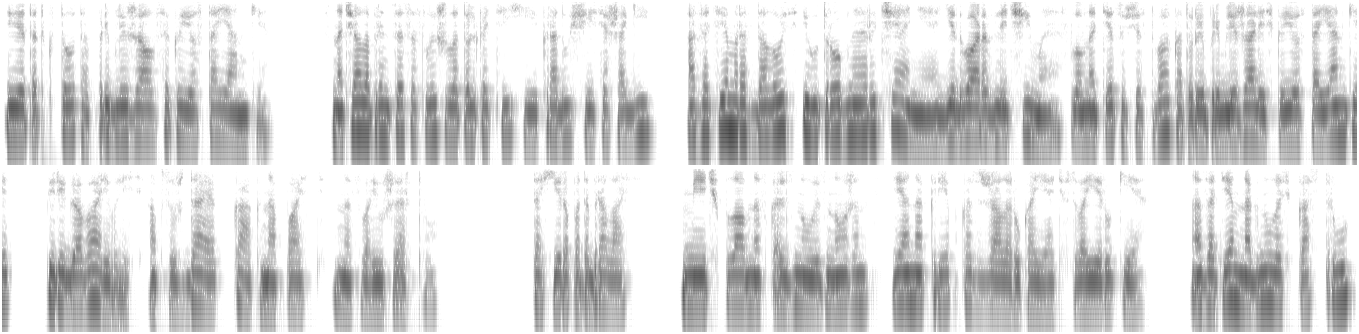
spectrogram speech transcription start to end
и этот кто-то приближался к ее стоянке. Сначала принцесса слышала только тихие, крадущиеся шаги, а затем раздалось и утробное рычание, едва различимое, словно те существа, которые приближались к ее стоянке, переговаривались, обсуждая, как напасть на свою жертву. Тахира подобралась. Меч плавно скользнул из ножен, и она крепко сжала рукоять в своей руке, а затем нагнулась к костру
